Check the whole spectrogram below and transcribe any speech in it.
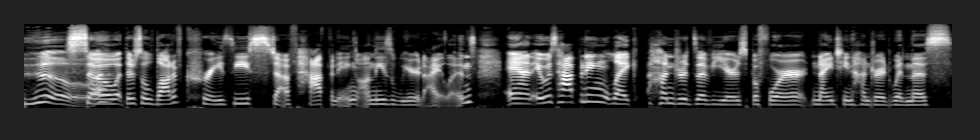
Ooh. So there's a lot of crazy stuff happening on these weird islands. And it was happening like hundreds of years before 1900 when this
